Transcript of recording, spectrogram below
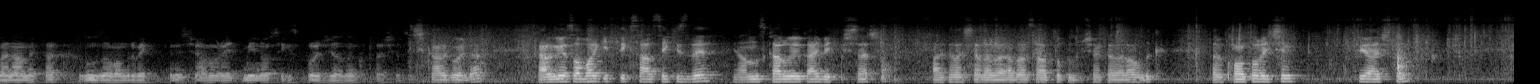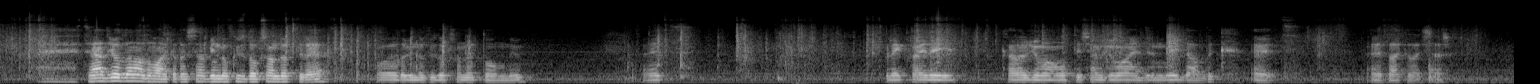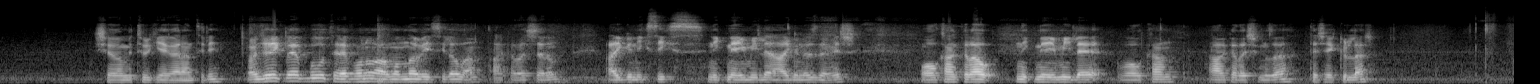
Ben Ahmet Ak. Uzun zamandır beklediğiniz Xiaomi Redmi Note 8 Pro cihazını kutu açıyoruz. Kargoyla. Kargoya sabah gittik saat 8'de. Yalnız kargoyu kaybetmişler. Arkadaşlarla beraber saat 9.30'a kadar aldık. Tabii kontrol için kutuyu açtım. Trendyol'dan aldım arkadaşlar 1994 liraya. Bu arada 1994 doğumluyum. Evet. Black Friday, Kara Cuma, Muhteşem Cuma indirimleriyle aldık. Evet. Evet arkadaşlar. Xiaomi Türkiye garantili. Öncelikle bu telefonu almamda vesile olan arkadaşlarım Aygün XX nickname ile Aygün Özdemir, Volkan Kral nickname ile Volkan arkadaşımıza teşekkürler.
